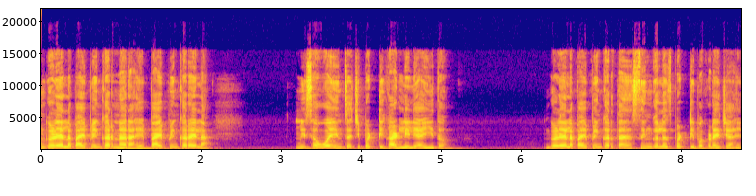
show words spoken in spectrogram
गळ्याला पायपिंग करणार आहे. पायपिंग करायला मी सव्वा इंचाची पट्टी काढलेली आहे इथं. गळ्याला पायपिंग करताना सिंगलच पट्टी पकडायची आहे.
